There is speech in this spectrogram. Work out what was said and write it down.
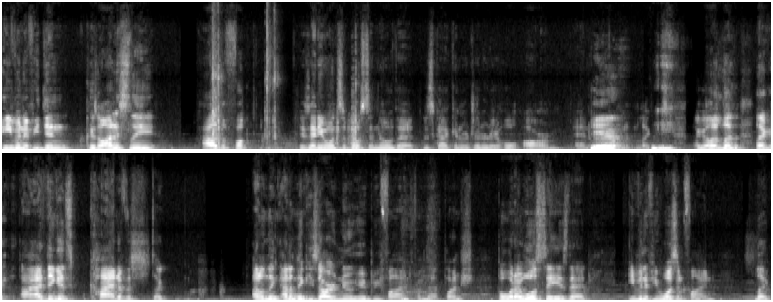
even if he didn't, because honestly, how the fuck is anyone supposed to know that this guy can regenerate a whole arm and Yeah. like like let- let- like I think it's kind of a s- like I don't think I don't think he's already knew he'd be fine from that punch. But what I will say is that even if he wasn't fine, like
